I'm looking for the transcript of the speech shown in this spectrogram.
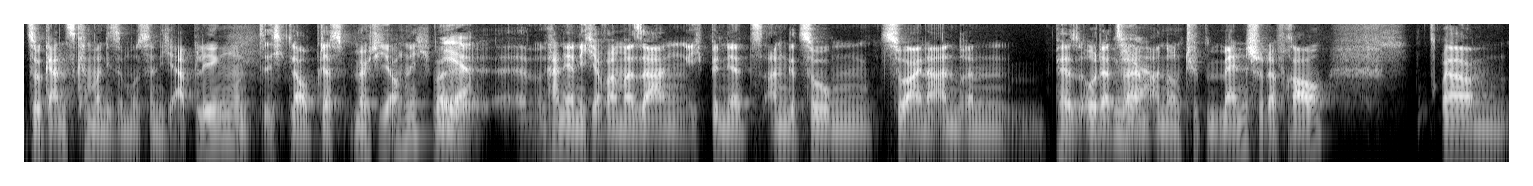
So ganz kann man diese Muster nicht ablegen und ich glaube, das möchte ich auch nicht, weil Ja. äh, man kann ja nicht auf einmal sagen, ich bin jetzt angezogen zu einer anderen Person oder zu Ja. einem anderen Typen Mensch oder Frau. Ähm,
